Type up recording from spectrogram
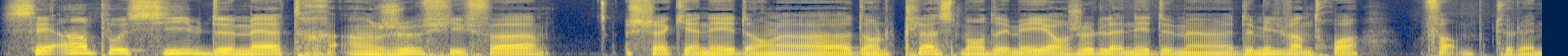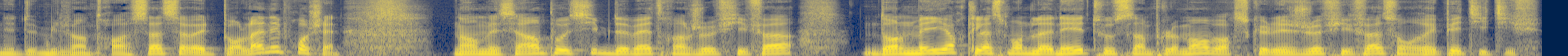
c'est impossible de mettre un jeu FIFA chaque année dans, la, dans le classement des meilleurs jeux de l'année de ma- 2023. Enfin, de l'année 2023. Ça, ça va être pour l'année prochaine. Non, mais c'est impossible de mettre un jeu FIFA dans le meilleur classement de l'année, tout simplement parce que les jeux FIFA sont répétitifs.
